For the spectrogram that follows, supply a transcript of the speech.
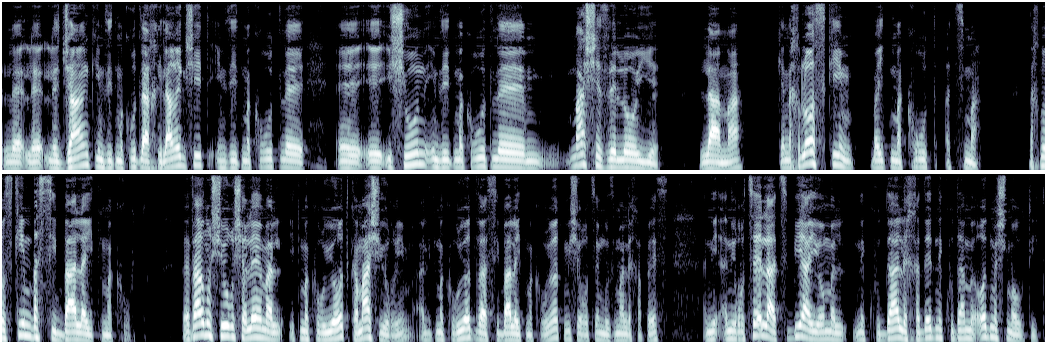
לג'אנק, אם זו התמכרות לאכילה רגשית, אם זו התמכרות לעישון, אם זו התמכרות למה שזה לא יהיה. למה? כי אנחנו לא עוסקים בהתמכרות עצמה. אנחנו עוסקים בסיבה להתמכרות. והעברנו שיעור שלם על התמכרויות, כמה שיעורים, על התמכרויות והסיבה להתמכרויות, מי שרוצה מוזמן לחפש. אני, אני רוצה להצביע היום על נקודה, לחדד נקודה מאוד משמעותית,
